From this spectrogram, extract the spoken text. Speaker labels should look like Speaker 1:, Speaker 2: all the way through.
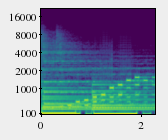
Speaker 1: you.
